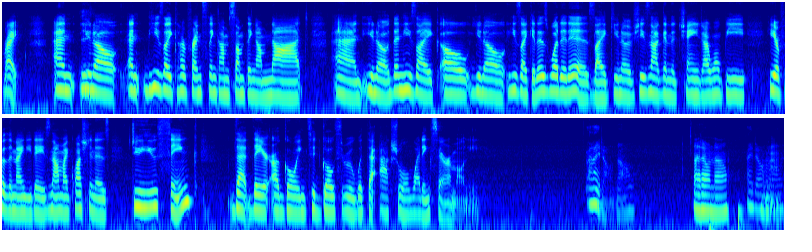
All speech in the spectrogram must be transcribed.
right. And you know, and he's like, her friends think I'm something I'm not. And you know, then he's like, oh, you know, he's like, it is what it is. Like, you know, if she's not going to change, I won't be here for the 90 days. Now, my question is, do you think that they are going to go through with the actual wedding ceremony? I don't know. I don't know. I don't Mm-hmm. know.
